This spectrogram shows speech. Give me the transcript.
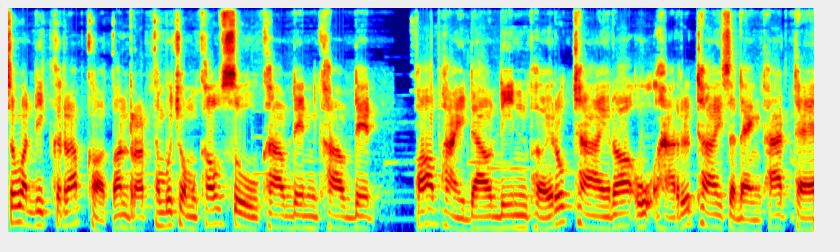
สวัสดีครับขอต้อนรับท่านผู้ชมเข้าสู่ข่าวเด่นข่าวเด็ด พ่อไผ่ดาวดินเผยลูกชายรออุหาฤทัยแสดงท่าแท้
